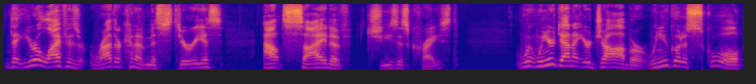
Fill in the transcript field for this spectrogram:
that your life is rather kind of mysterious outside of Jesus Christ? When, when you're down at your job or when you go to school,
